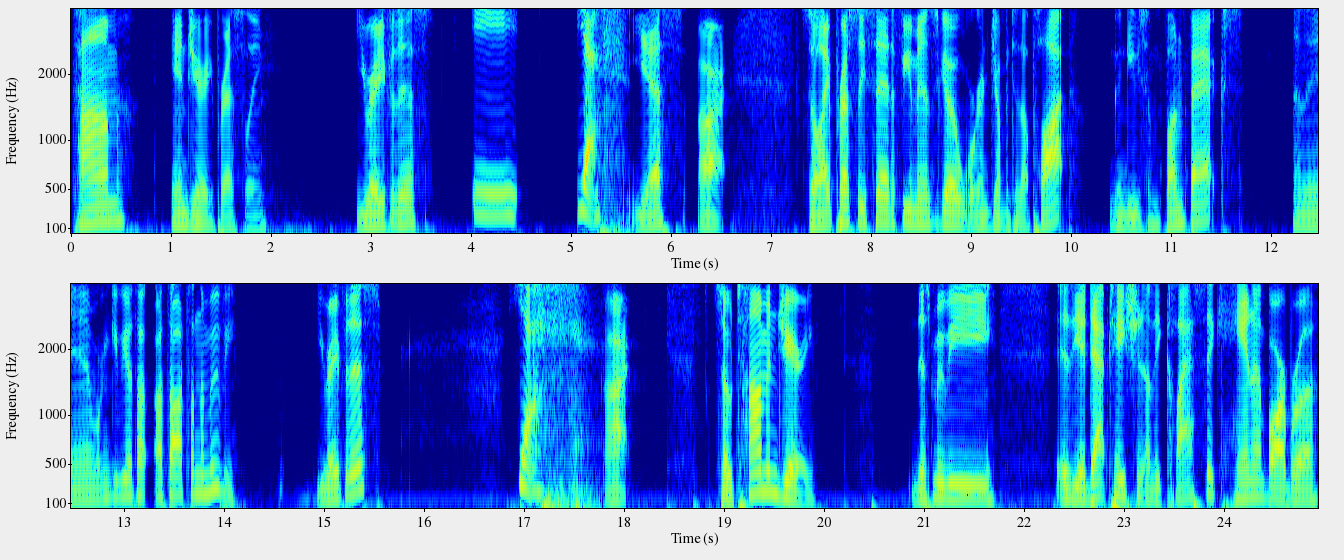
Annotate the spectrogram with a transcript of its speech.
Tom and Jerry Presley. You ready for this? E- yes. Yes? All right. So, like Presley said a few minutes ago, we're going to jump into the plot. I'm going to give you some fun facts, and then we're going to give you our, th- our thoughts on the movie. You ready for this? Yes. All right. So, Tom and Jerry. This movie is the adaptation of the classic Hanna-Barbera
